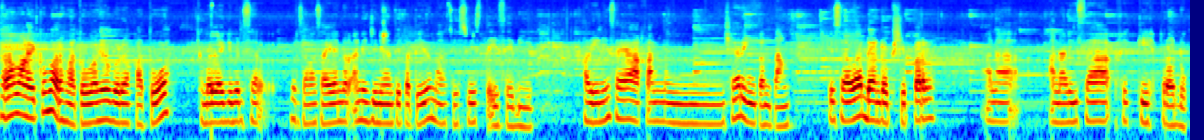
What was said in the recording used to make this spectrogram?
Assalamualaikum warahmatullahi wabarakatuh. Kembali lagi bersama saya Nur Ani Junianti Pertiwi, mahasiswi TICB. Kali ini saya akan men-sharing tentang reseller dan dropshipper ana analisa fikih produk.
